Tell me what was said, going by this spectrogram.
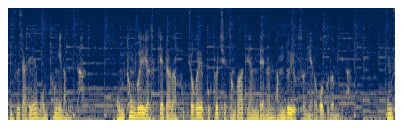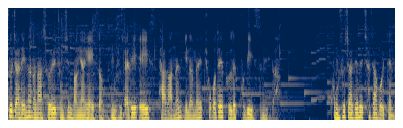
공수자리의 몸통이랍니다. 몸통 부의 6개 별은 북쪽의 북토칠성과 대응되는 남두육성이라고 부릅니다. 공수자리는 은하수의 중심 방향에 있어 공수자리 A스타라는 이름의 초거대 블랙홀이 있습니다. 공수자리를 찾아볼 때는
